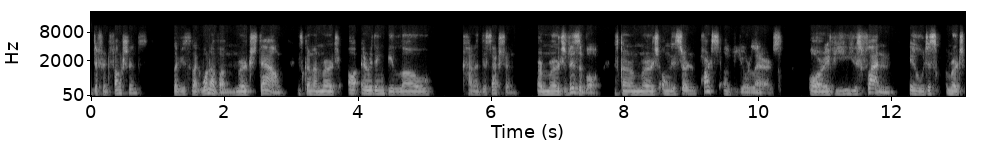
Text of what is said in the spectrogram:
different functions. So if you select one of them, merge down, it's gonna merge all, everything below kind of this section. Or merge visible, it's gonna merge only certain parts of your layers. Or if you use flatten, it will just merge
